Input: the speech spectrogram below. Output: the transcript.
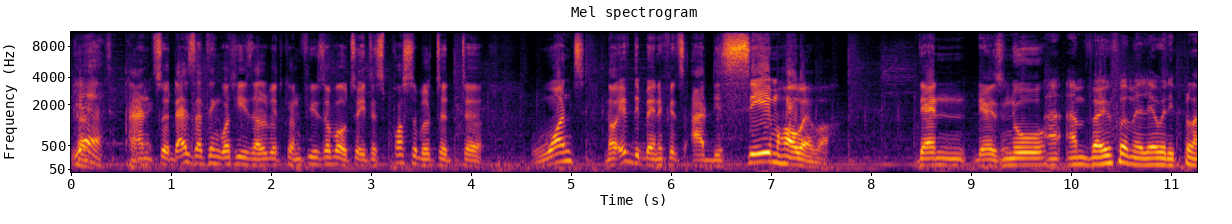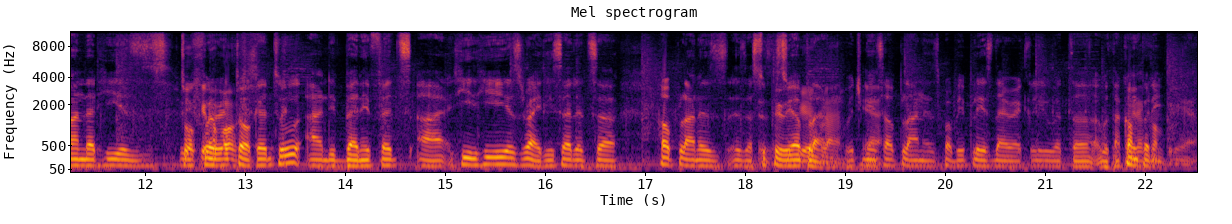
Yeah, Correct. and so that's the thing. What he's a little bit confused about. So it is possible to to want now if the benefits are the same, however, then there's no I, I'm very familiar with the plan that he is Talking referring- about. talking to, and the benefits. Uh, he he is right. He said it's a her plan is, is a superior, superior plan, plan, which means her plan is probably placed directly with with a with a company. company, yeah.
